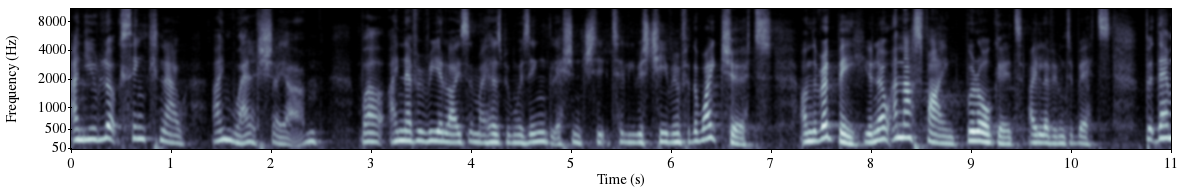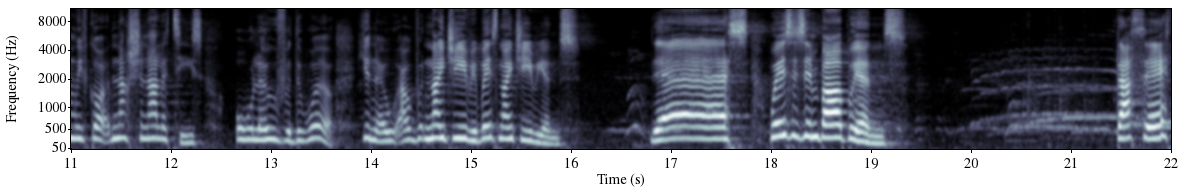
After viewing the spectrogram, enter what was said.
And you look, think now, I'm Welsh, I am. Well, I never realised that my husband was English until he was cheering for the white shirts on the rugby, you know, and that's fine. We're all good. I love him to bits. But then we've got nationalities all over the world. You know, uh, Nigeria, where's Nigerians? Yes. Where's the Zimbabweans? That's it.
